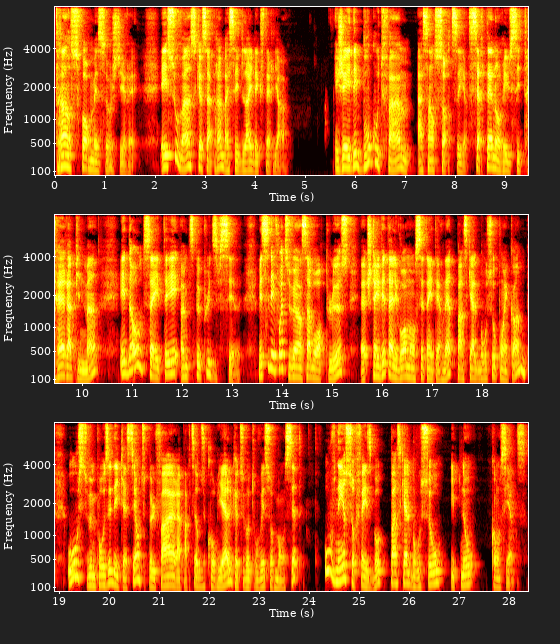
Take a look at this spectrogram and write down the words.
transformer ça, je dirais. Et souvent, ce que ça prend, ben, c'est de l'aide extérieure. Et j'ai aidé beaucoup de femmes à s'en sortir. Certaines ont réussi très rapidement et d'autres, ça a été un petit peu plus difficile. Mais si des fois tu veux en savoir plus, euh, je t'invite à aller voir mon site internet pascalbosso.com ou si tu veux me poser des questions, tu peux le faire à partir du courriel que tu vas trouver sur mon site ou venir sur Facebook Pascal Brousseau Hypno Conscience.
